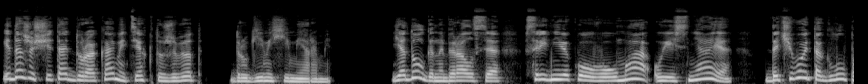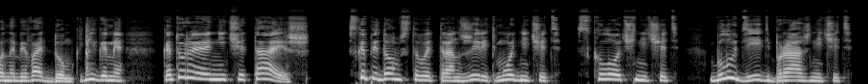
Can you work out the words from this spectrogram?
и даже считать дураками тех, кто живет другими химерами. Я долго набирался средневекового ума, уясняя, до чего это глупо набивать дом книгами, которые не читаешь, Скопидомствовать, транжирить, модничать, склочничать, блудить, бражничать.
